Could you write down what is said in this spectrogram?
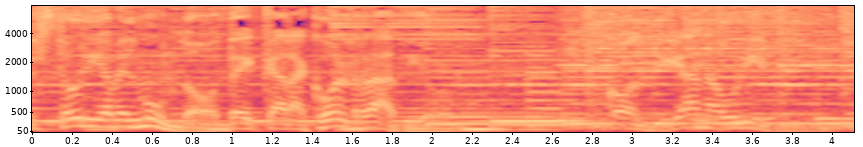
Historia del mundo de Caracol Radio. Con Diana Uribe.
